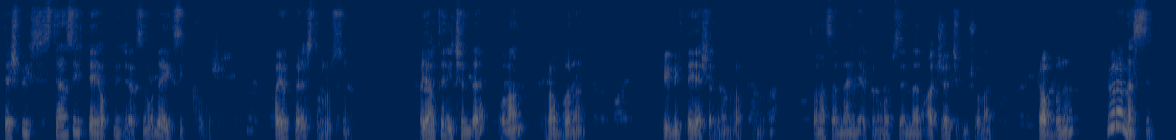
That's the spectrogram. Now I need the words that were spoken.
Teşbihsiz tenzih de yapmayacaksın. O da eksik kalır. Hayalperest olursun. Hayatın içinde olan Rabbini, birlikte yaşadığın Rabbini, sana senden yakın olup senden açığa çıkmış olan Rabbini göremezsin.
